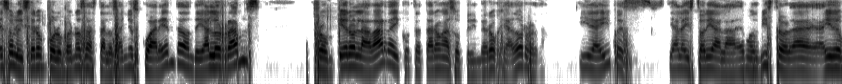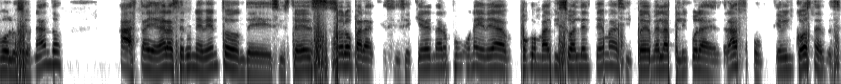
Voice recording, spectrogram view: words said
Eso lo hicieron por lo menos hasta los años 40, donde ya los Rams rompieron la barda y contrataron a su primer ojeador, ¿verdad? Y de ahí, pues, ya la historia la hemos visto, ¿verdad? Ha ido evolucionando hasta llegar a ser un evento donde si ustedes, solo para que si se quieren dar una idea un poco más visual del tema, si pueden ver la película del draft con Kevin Costner, pues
